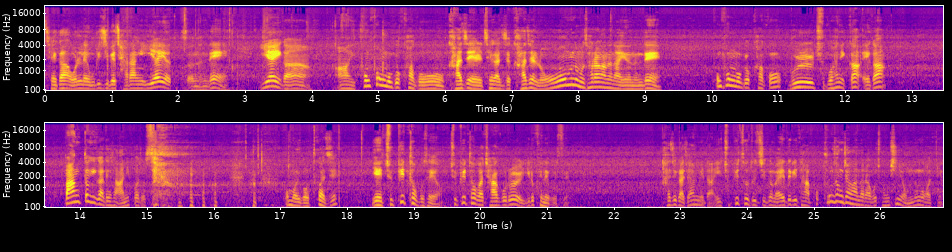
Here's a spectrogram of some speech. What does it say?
제가 원래 우리 집의 자랑이 이 아이였었는데 이 아이가 아, 이 퐁퐁 목욕하고 가젤 제가 진짜 가젤 너무너무 사랑하는 아이였는데 퐁퐁 목욕하고 물 주고 하니까 애가 빵떡이가 돼서 안 이뻐졌어요. 어머 이거 어떡하지? 얘 주피터 보세요. 주피터가 자구를 이렇게 내고 있어요. 가지가지 합니다. 이 주피터도 지금 애들이 다 폭풍 성장하느라고 정신이 없는 것 같아요.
